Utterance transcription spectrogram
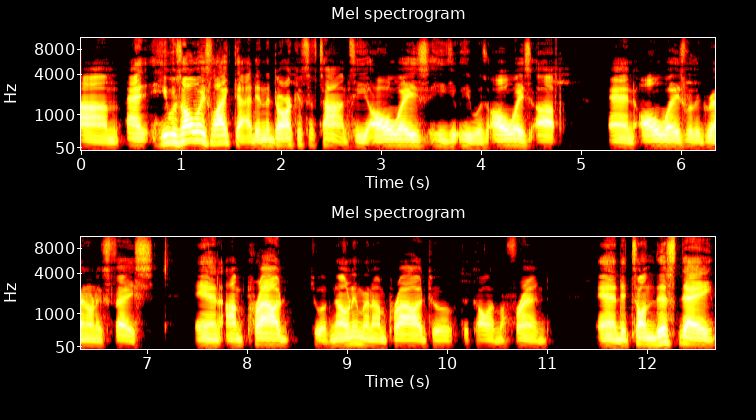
Um, and he was always like that in the darkest of times. He always he he was always up and always with a grin on his face. And I'm proud to have known him, and I'm proud to to call him a friend. And it's on this day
